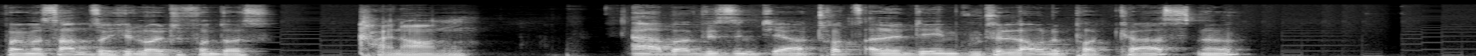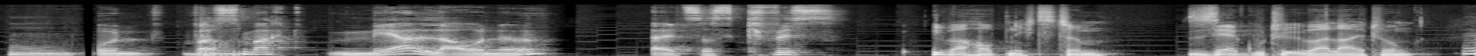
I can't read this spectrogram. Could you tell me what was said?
Vor allem, was haben solche Leute von das? Keine Ahnung. Aber wir sind ja trotz alledem gute Laune Podcast, ne? Hm. Und was ja. macht mehr Laune als das Quiz? Überhaupt nichts, Tim. Sehr gute Überleitung. ich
